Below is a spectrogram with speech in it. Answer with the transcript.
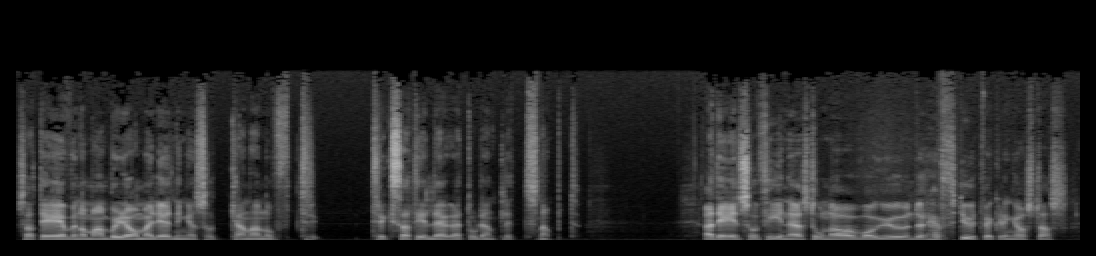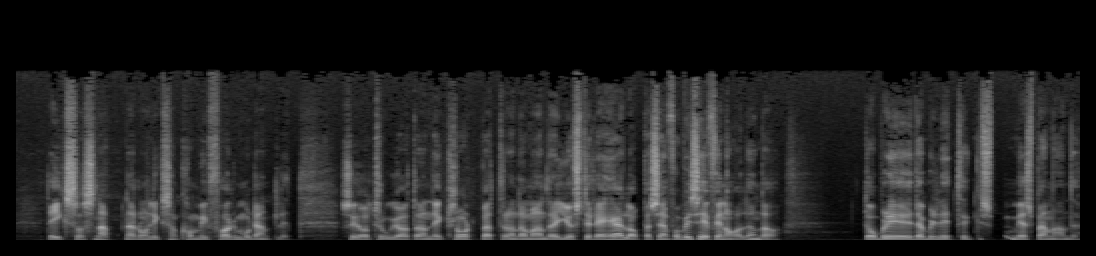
Så att det, även om han blir av med ledningen så kan han nog tri trixa till det rätt ordentligt snabbt. Ja, det är en så fin häst. Hon var ju under häftig utveckling i höstas. Det gick så snabbt när hon liksom kom i form ordentligt. Så jag tror ju att han är klart bättre än de andra just i det här loppet. Sen får vi se finalen då. Då blir det blir lite mer spännande.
